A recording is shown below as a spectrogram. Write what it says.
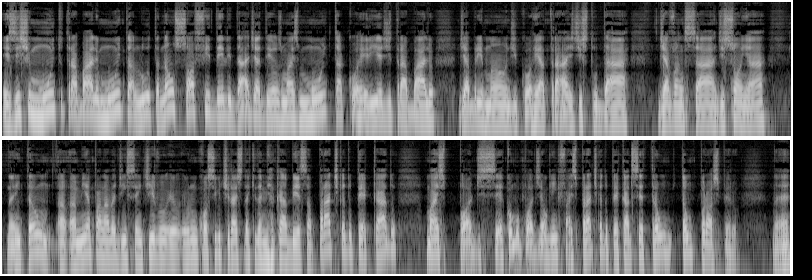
Existe muito trabalho, muita luta, não só fidelidade a Deus, mas muita correria de trabalho, de abrir mão, de correr atrás, de estudar, de avançar, de sonhar. Né? Então, a, a, minha palavra de incentivo, eu, eu não consigo tirar isso daqui da minha cabeça. A prática do pecado, mas pode ser, como pode alguém que faz prática do pecado ser tão, tão próspero? Né?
